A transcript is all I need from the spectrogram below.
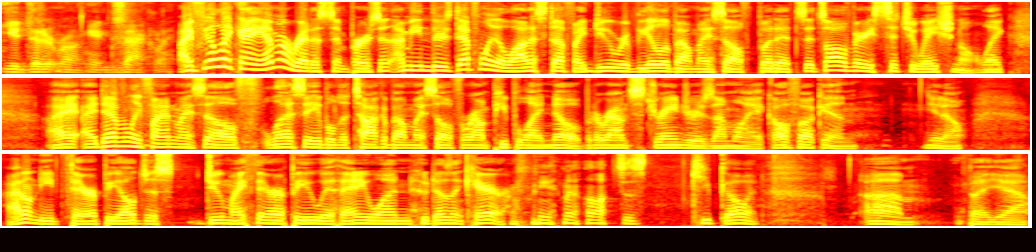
You, did it wrong. Exactly. I feel like I am a reticent person. I mean, there's definitely a lot of stuff I do reveal about myself, but it's it's all very situational. Like I, I definitely find myself less able to talk about myself around people I know, but around strangers, I'm like, I'll fucking, you know, I don't need therapy. I'll just do my therapy with anyone who doesn't care. you know, I'll just keep going. Um, but yeah.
